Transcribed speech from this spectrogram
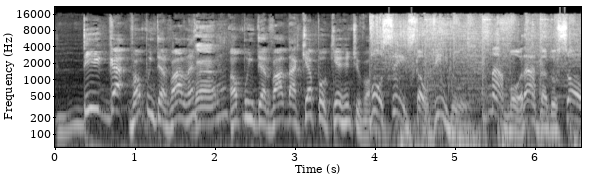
Diga. Vamos pro intervalo, né? Vamos. Vamos pro intervalo, daqui a pouquinho a gente volta. Você está ouvindo Namorada do Sol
